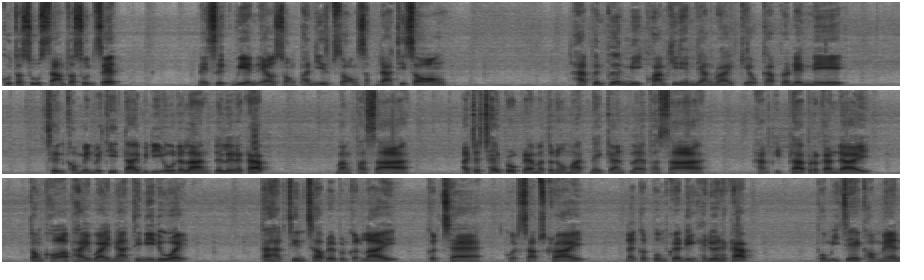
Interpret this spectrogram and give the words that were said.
คู่ต่อสู้ 3 ต่อ 0 เซต ในศึก VNL 2022 สัปดาห์ที่ 2 หากเพื่อนๆ มีความคิดเห็นอย่างไรเกี่ยวกับประเด็นนี้ เชิญคอมเมนต์ไว้ที่ใต้วิดีโอด้านล่างได้เลยนะครับ บางภาษาอาจจะใช้โปรแกรมอัตโนมัติในการแปลภาษา หากผิดพลาดประการใด ต้องขออภัยไว้ณที่นี้ด้วย ถ้าหากชื่นชอบได้โปรดกดไลค์ กดแชร์ กด Subscribe และกดปุ่มกระดิ่งให้ด้วยนะครับ ผมอีเจคอมเมนต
